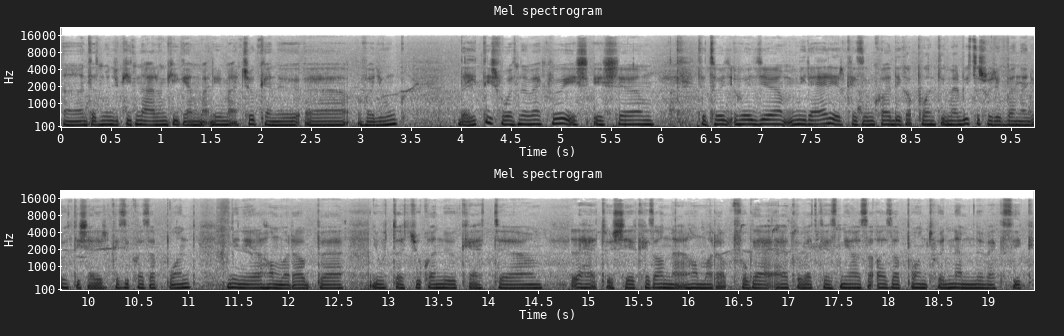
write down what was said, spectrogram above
Tehát mondjuk itt nálunk igen, már, már csökkenő vagyunk, de itt is volt növekvő, és, és tehát, hogy, hogy mire elérkezünk addig a pontig, mert biztos vagyok benne, hogy ott is elérkezik az a pont, minél hamarabb juttatjuk a nőket lehetőséghez, annál hamarabb fog el, elkövetkezni az, az a pont, hogy nem növekszik,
